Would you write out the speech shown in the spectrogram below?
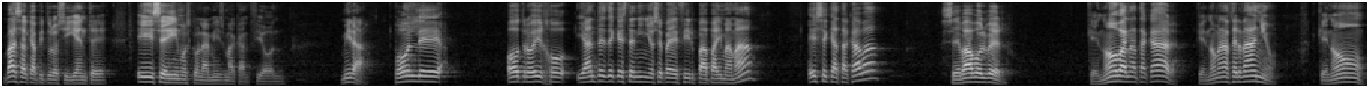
Vas al capítulo siguiente y seguimos con la misma canción. Mira, ponle otro hijo y antes de que este niño sepa decir papá y mamá, ese que atacaba se va a volver. Que no van a atacar, que no van a hacer daño, que no.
